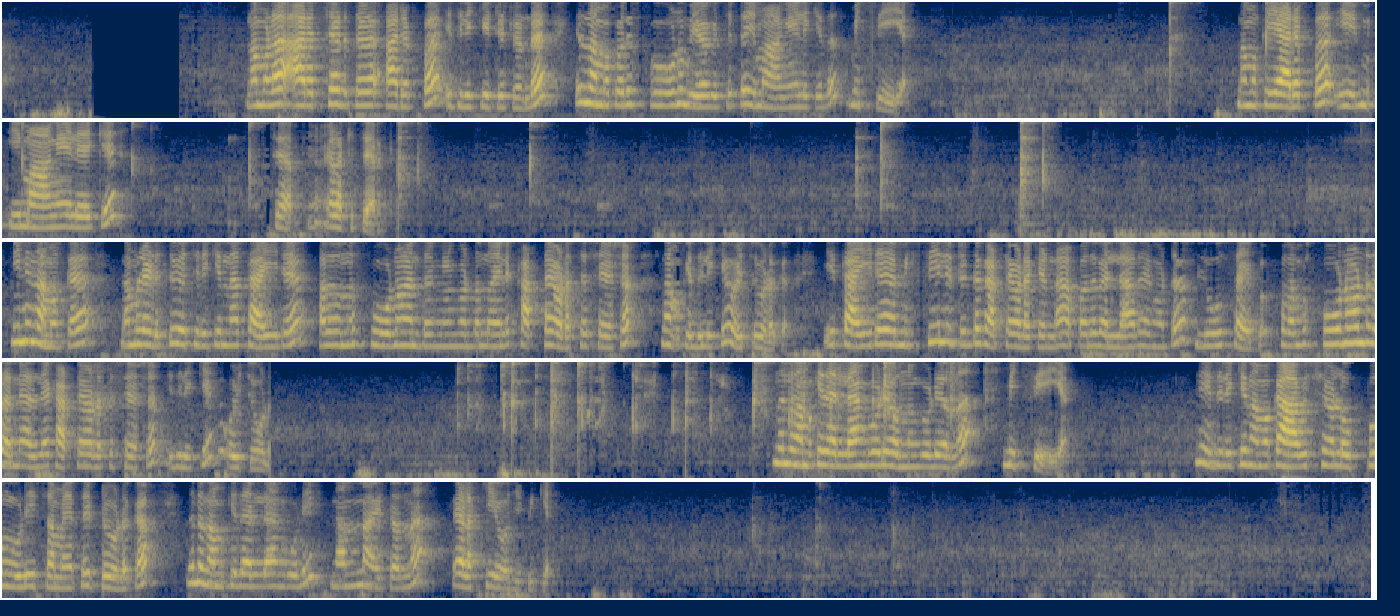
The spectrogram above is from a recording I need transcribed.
നമ്മൾ അരച്ചെടുത്ത അരപ്പ് ഇതിലേക്ക് ഇട്ടിട്ടുണ്ട്. ഇത് നമുക്കൊരു സ്പൂൺ ഉപയോഗിച്ചിട്ട് ഈ മാങ്ങയിലേക്ക് ഇത് മിക്സ് ചെയ്യാം. നമുക്ക് ഈ അരപ്പ് ഈ ഈ മാങ്ങയിലേക്ക് ചേർ ഇളക്കി ചേർക്കാം. ഇനി നമുക്ക് നമ്മൾ എടുത്തു വെച്ചിരിക്കുന്ന തൈര് അതൊന്ന് സ്പൂണോ എന്തെങ്കിലും കൊണ്ടൊന്ന് അതിൽ കട്ട ഉടച്ച ശേഷം നമുക്കിതിലേക്ക് ഒഴിച്ചു കൊടുക്കാം. ഈ തൈര് മിക്സിയിലിട്ടിട്ട് കട്ട ഉടയ്ക്കേണ്ട. അപ്പോൾ അത് വല്ലാതെ അങ്ങോട്ട് ലൂസായി പോകും. അപ്പോൾ നമുക്ക് സ്പൂൺ കൊണ്ട് തന്നെ അതിലെ കട്ട ഉടച്ച ശേഷം ഇതിലേക്ക് ഒഴിച്ചു കൊടുക്കും. എന്നിട്ട് നമുക്കിതെല്ലാം കൂടി ഒന്നും കൂടി ഒന്ന് മിക്സ് ചെയ്യാം. ഇനി ഇതിലേക്ക് നമുക്ക് ആവശ്യമുള്ള ഉപ്പും കൂടി ഈ സമയത്ത് ഇട്ട് കൊടുക്കാം. എന്നിട്ട് നമുക്കിതെല്ലാം കൂടി നന്നായിട്ടൊന്ന് ഇളക്കി യോജിപ്പിക്കാം.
